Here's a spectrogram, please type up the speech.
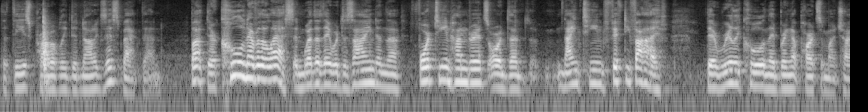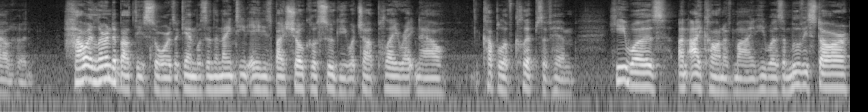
that these probably did not exist back then. But they're cool nevertheless, and whether they were designed in the 1400s or the 1955, they're really cool and they bring up parts of my childhood. How I learned about these swords, again, was in the 1980s by Sho Kosugi, which I'll play right now. A couple of clips of him. He was an icon of mine. He was a movie star.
